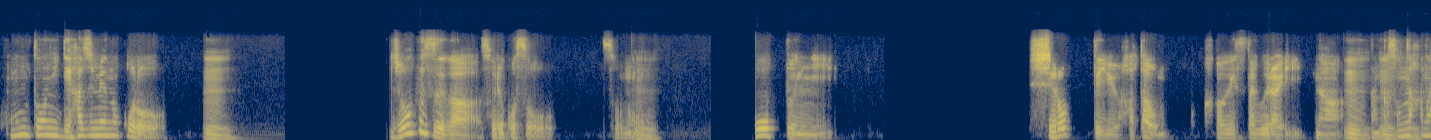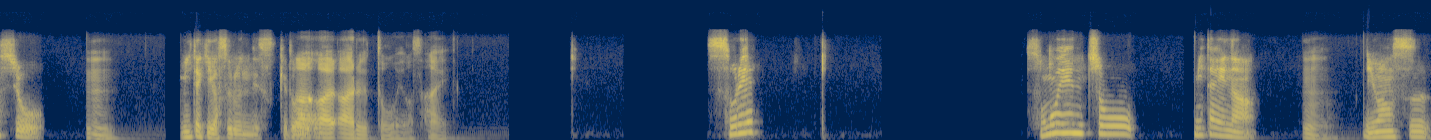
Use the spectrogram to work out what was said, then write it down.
本当に出始めの頃、うん。ジョブズがそれこそ、その、うん。オープンにしろっていう旗を掲げてたぐらいな、うんなんかそんな話をうん。見た気がするんですけど、あああると思います。はい。それ、その延長みたいなうん。ニュアンス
